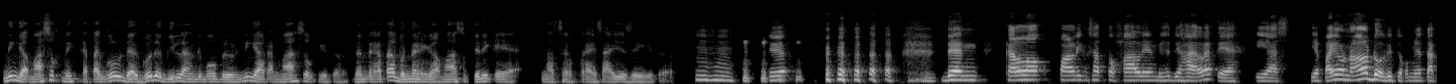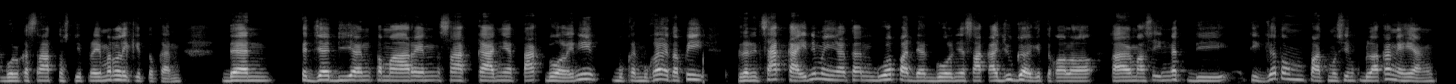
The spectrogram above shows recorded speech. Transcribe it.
ini nggak masuk nih kata gue udah gue udah bilang di mobil ini nggak akan masuk gitu dan ternyata bener nggak masuk jadi kayak not surprise aja sih gitu. Mm-hmm. Yeah. Dan kalau paling satu hal yang bisa di highlight ya, ya ya Pak Ronaldo gitu mencetak gol ke 100 di Premier League gitu kan. Dan kejadian kemarin Saka nyetak gol ini bukan bukan ya tapi Granit Saka ini mengingatkan gue pada golnya Saka juga gitu kalau kalian masih ingat di tiga atau empat musim ke belakang ya yang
